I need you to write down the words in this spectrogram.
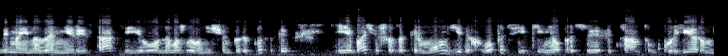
він на іноземній реєстрації, його неможливо нічим перепутати. І я бачу, що за кермом їде хлопець, який в нього працює офіціантом, кур'єром.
